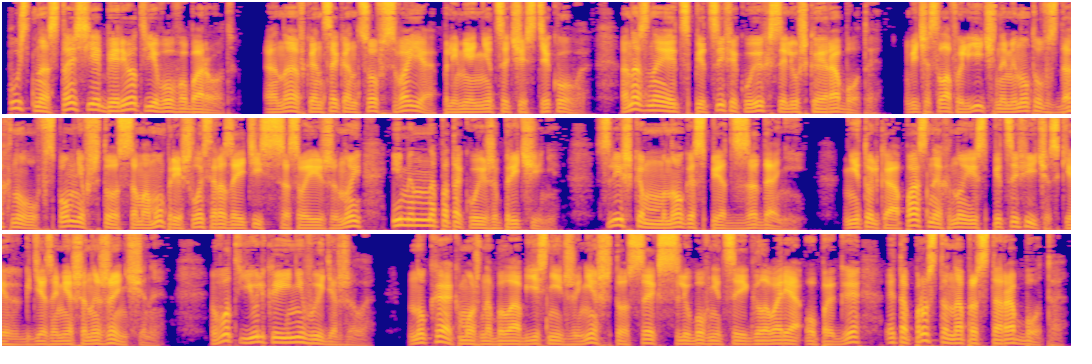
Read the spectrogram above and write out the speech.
Пусть Настасья берет его в оборот. Она, в конце концов, своя, племянница Чистякова. Она знает специфику их с Илюшкой работы. Вячеслав Ильич на минуту вздохнул, вспомнив, что самому пришлось разойтись со своей женой именно по такой же причине. Слишком много спецзаданий. Не только опасных, но и специфических, где замешаны женщины. Вот Юлька и не выдержала. Ну как можно было объяснить жене, что секс с любовницей главаря ОПГ – это просто-напросто работа?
